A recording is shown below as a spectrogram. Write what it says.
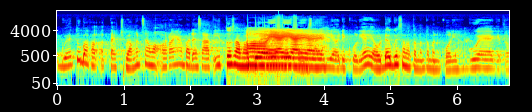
gue tuh bakal attach banget sama orang yang pada saat itu sama Oh, gue. iya, iya, iya, Misalnya iya. dia di kuliah ya udah gue sama teman-teman kuliah gue gitu.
